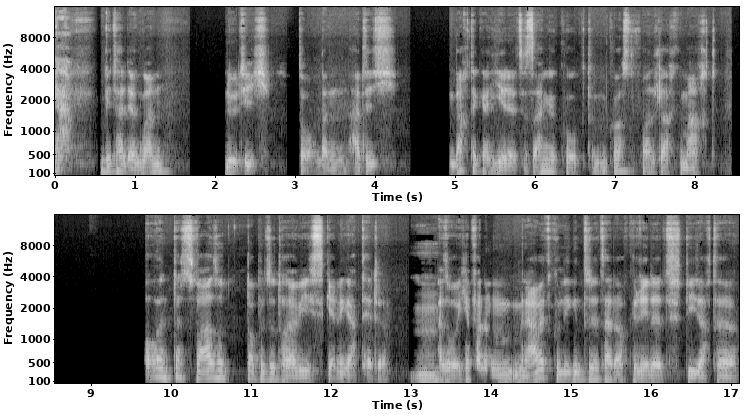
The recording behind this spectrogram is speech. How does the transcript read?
ja, wird halt irgendwann nötig. So, und dann hatte ich einen Dachdecker hier, der hat das angeguckt und einen Kostenvoranschlag gemacht. Und das war so doppelt so teuer, wie ich es gerne gehabt hätte. Mhm. Also ich habe von einem, meiner Arbeitskollegin zu der Zeit auch geredet, die sagte,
